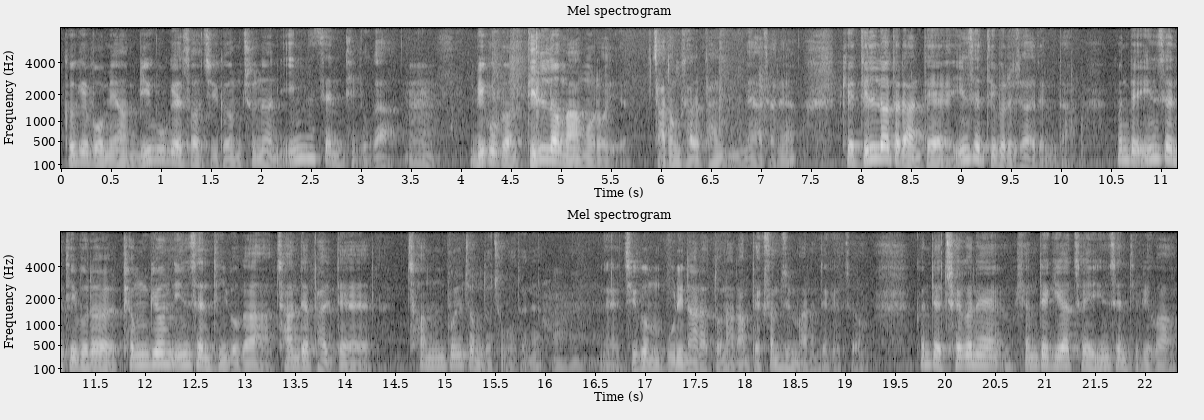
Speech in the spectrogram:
거기 보면 미국에서 지금 주는 인센티브가 음, 미국은 딜러망으로 자동차를 판매하잖아요. 그 딜러들한테 인센티브를 줘야 됩니다. 근데 인센티브를 평균 인센티브가 차 한 대 팔때 1000불 정도 주거든요. 네, 지금 우리나라 돈으로 한 130만 원 되겠죠. 근데 최근에 현대 기아차의 인센티브가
